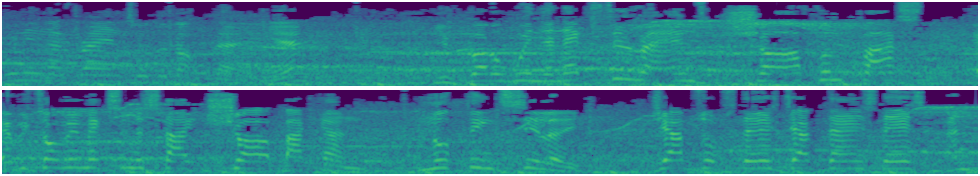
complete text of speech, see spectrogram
Winning that round to the knockdown, yeah? You've got to win the next two rounds sharp and fast. Every time he makes a mistake, sharp backhand. Nothing silly. Jabs upstairs, jab downstairs, and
